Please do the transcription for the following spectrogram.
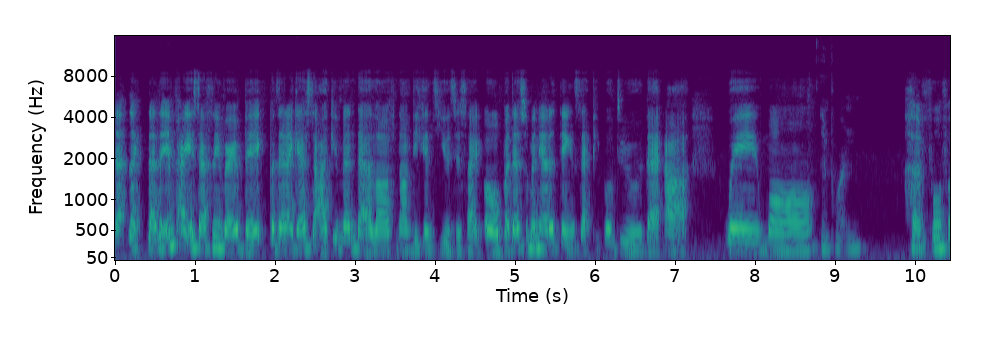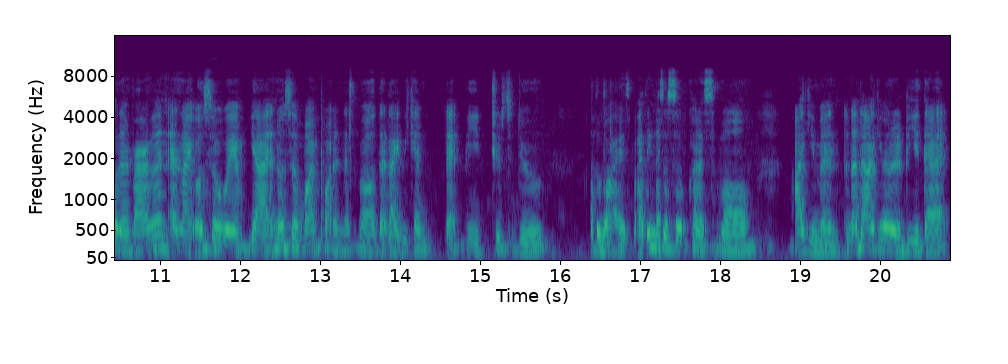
that, like that the impact is definitely very big but then i guess the argument that a lot of non-vegans use is like oh but there's so many other things that people do that are way more important. hurtful for the environment and like also way yeah and also more important as well that like we can that we choose to do otherwise. But i think that's also quite a small argument. Another argument would be that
